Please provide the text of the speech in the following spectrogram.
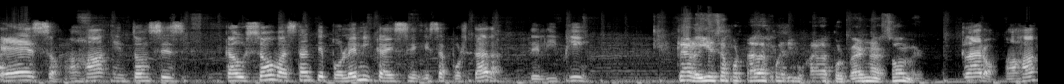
Eso, ajá. Entonces causó bastante polémica ese, esa portada del EP. Claro, y esa portada fue dibujada por Bernard Sommer. Claro, ajá,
